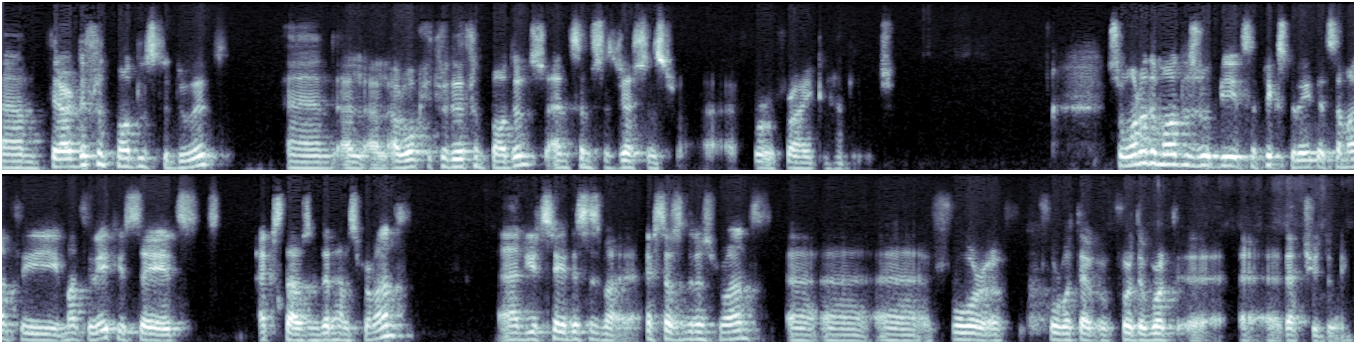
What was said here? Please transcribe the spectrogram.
Um, there are different models to do it, and I'll, I'll, I'll, walk you through the different models and some suggestions for, uh, for, for how you can handle each. So one of the models would be it's a fixed rate, it's a monthly monthly rate. You say it's X thousand dirhams per month, and you'd say this is my X thousand dirhams per month uh, uh, uh, for for whatever for the work uh, uh, that you're doing.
